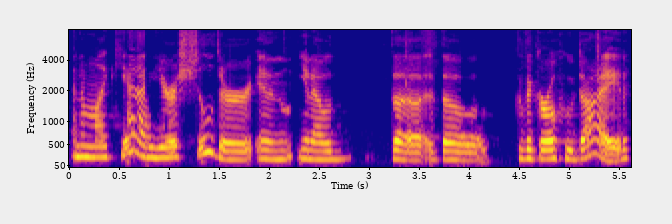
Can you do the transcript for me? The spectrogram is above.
And I'm like, "Yeah, you're a shielder in, you know, the the the girl who died."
